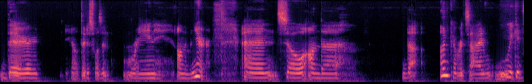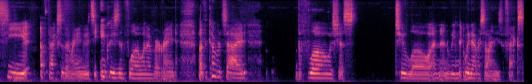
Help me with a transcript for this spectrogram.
there you know there just wasn't rain on the manure and so on the the uncovered side we could see effects of the rain we would see increases in flow whenever it rained but the covered side the flow was just too low and, and we, we never saw any of these effects.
